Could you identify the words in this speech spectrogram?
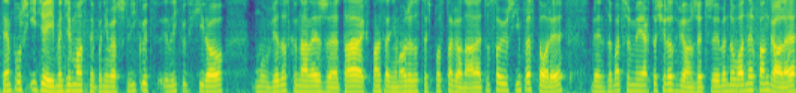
Ten push idzie i będzie mocny, ponieważ Liquid, Liquid Hero wie doskonale, że ta ekspansja nie może zostać postawiona, ale tu są już infestory, więc zobaczymy jak to się rozwiąże, czy będą ładne fangale.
